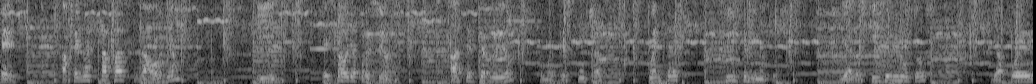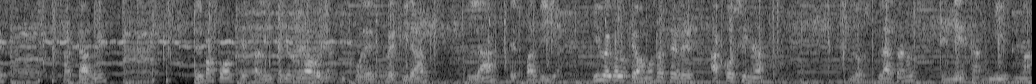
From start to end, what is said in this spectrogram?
es apenas tapas la olla y esta olla a presión hace este ruido como el que escuchas, cuentas 15 minutos. Y a los 15 minutos ya puedes sacarle el vapor que está al interior de la olla y puedes retirar la espaldilla. Y luego lo que vamos a hacer es a cocinar los plátanos en esa misma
